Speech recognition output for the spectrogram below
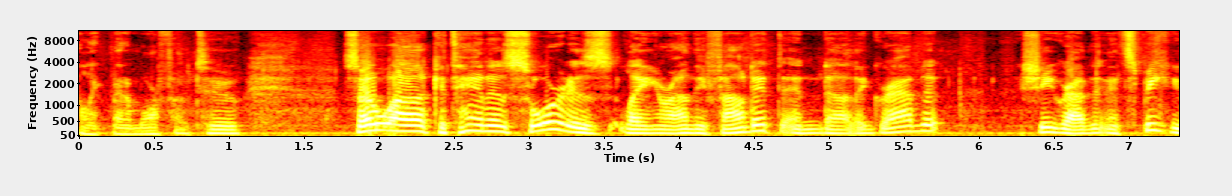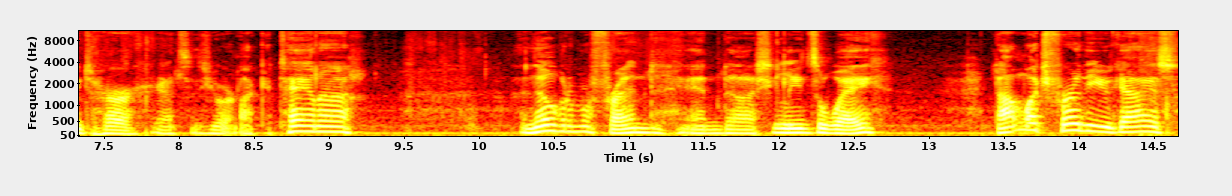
I like Metamorpho too. So uh, Katana's sword is laying around. They found it and uh, they grabbed it. She grabbed it and it's speaking to her. And says, "You are not Katana." I know, but I'm a friend. And uh, she leads away. Not much further, you guys.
